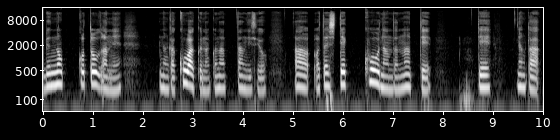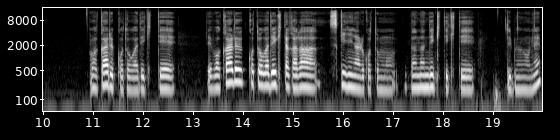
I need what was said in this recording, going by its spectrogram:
分のことがねなんか怖くなくなったんですよ。ああ私ってこうなんだなってでなんか分かることができてで分かることができたから好きになることもだんだんできてきて自分をね。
